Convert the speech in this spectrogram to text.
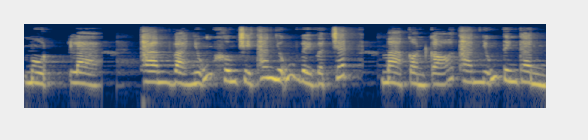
một là tham và nhũng không chỉ tham nhũng về vật chất mà còn có tham nhũng tinh thần.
